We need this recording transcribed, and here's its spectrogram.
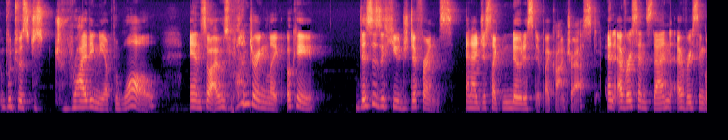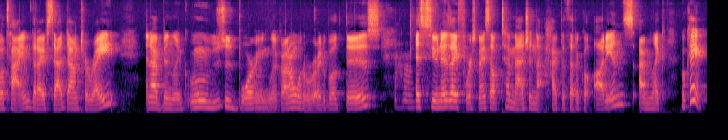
which was just driving me up the wall. And so I was wondering, like, okay, this is a huge difference. And I just like noticed it by contrast. And ever since then, every single time that I've sat down to write, and I've been like, oh, this is boring. Like, I don't want to write about this. Uh-huh. As soon as I force myself to imagine that hypothetical audience, I'm like, okay,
